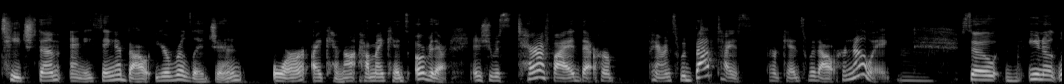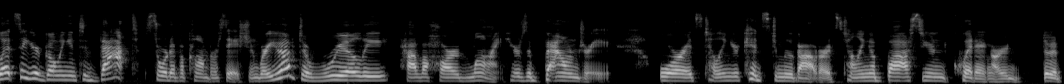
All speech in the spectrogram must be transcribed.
teach them anything about your religion or i cannot have my kids over there and she was terrified that her parents would baptize her kids without her knowing. Mm. So, you know, let's say you're going into that sort of a conversation where you have to really have a hard line. Here's a boundary, or it's telling your kids to move out, or it's telling a boss you're quitting, or the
